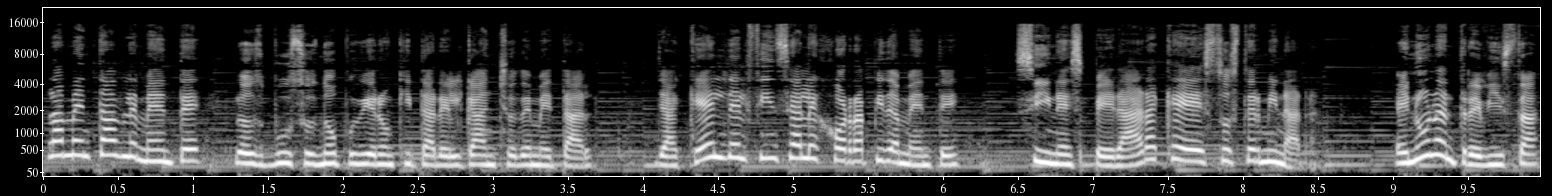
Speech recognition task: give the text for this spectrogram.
Lamentablemente, los buzos no pudieron quitar el gancho de metal, ya que el delfín se alejó rápidamente sin esperar a que estos terminaran. En una entrevista,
